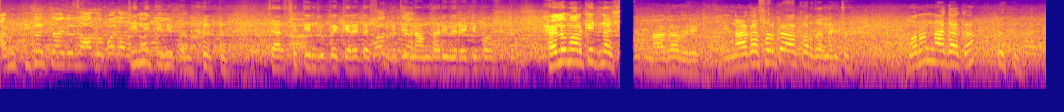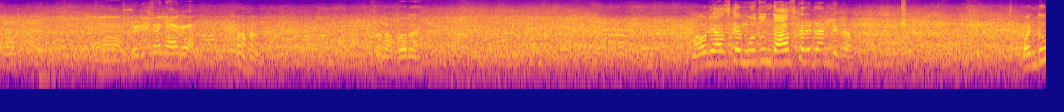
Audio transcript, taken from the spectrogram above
आम्ही तिघं चॅनलला आलो पहिला तिन्ही तिन्ही पण. चारशे तीन रुपये कॅरेट प्रकारची नामदारी व्हेरायटी पाहू शकतो हॅलो मार्केट नाशिक. नागा व्हेरायटी हे नागासारखा आकार झाला याचा. म्हणून नागा का? घरीचा नागा. चला बरं आहे. माऊली आज काय मोजून दहाच कॅरेट आणले का? बंधू?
